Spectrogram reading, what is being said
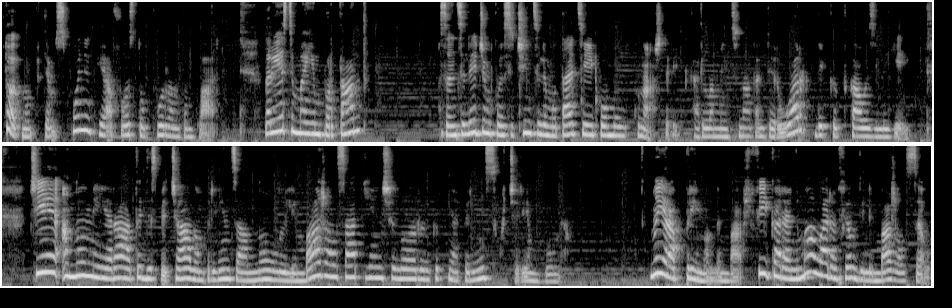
Tot nu putem spune că ea a fost o pură întâmplare. Dar este mai important să înțelegem consecințele mutației pomul cunoașterii, pe care l-am menționat anterior, decât cauzele ei. Ce anume era atât de special în privința noului limbaj al sapienșilor încât ne-a permis să cucerim lumea. Nu era primul limbaj. Fiecare animal are un fel de limbaj al său.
